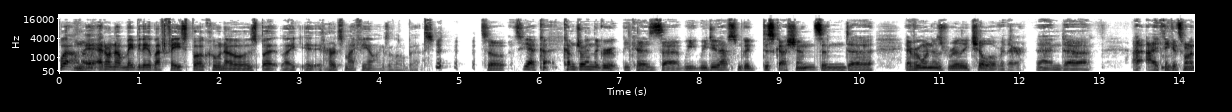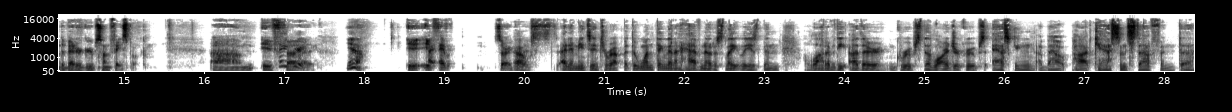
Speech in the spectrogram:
Well, I I don't know. Maybe they left Facebook. Who knows? But like, it, it hurts my feelings a little bit. So, so yeah, c- come join the group because uh, we we do have some good discussions, and uh, everyone is really chill over there. And uh, I, I think it's one of the better groups on Facebook. Um, if. Uh, yeah, if, I, I, sorry, Oh, ahead. s- I didn't mean to interrupt, but the one thing that I have noticed lately has been a lot of the other groups, the larger groups, asking about podcasts and stuff. And uh,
